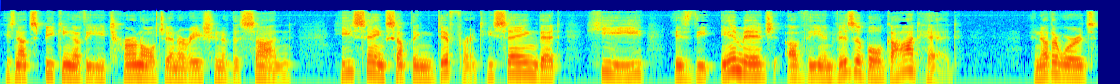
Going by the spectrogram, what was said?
He's not speaking of the eternal generation of the Son. He's saying something different. He's saying that he is the image of the invisible Godhead. In other words,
